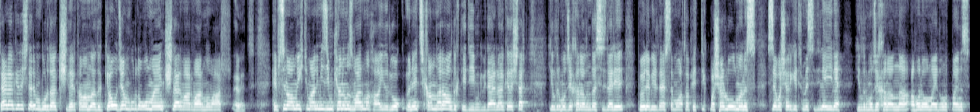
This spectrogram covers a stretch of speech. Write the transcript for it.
Değerli arkadaşlarım burada kişileri tamamladık. Ya hocam burada olmayan kişiler var var mı? Var. Evet. Hepsini alma ihtimalimiz, imkanımız var mı? Hayır yok. Öne çıkanları aldık dediğim gibi değerli arkadaşlar. Yıldırım Hoca kanalında sizleri böyle bir derse muhatap ettik. Başarılı olmanız, size başarı getirmesi dileğiyle Yıldırım Hoca kanalına abone olmayı da unutmayınız.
